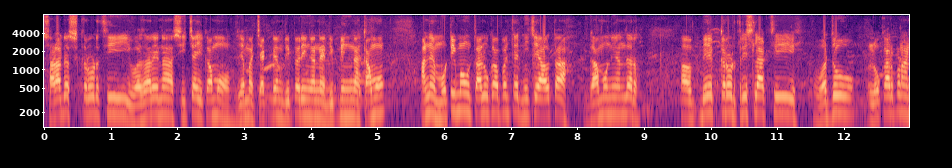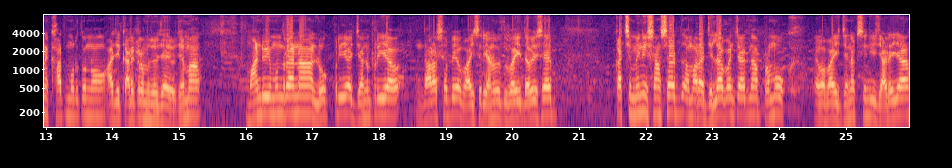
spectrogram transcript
સાડા દસ કરોડથી વધારેના સિંચાઈ કામો, જેમાં ચેકડેમ રિપેરિંગ અને ડીપનિંગના કામો અને મોટીમાઉ તાલુકા પંચાયત નીચે આવતા ગામોની અંદર બે કરોડ ત્રીસ લાખથી વધુ લોકાર્પણ અને ખાતમુહૂર્તનો આજે કાર્યક્રમ યોજાયો, જેમાં માંડવી મુન્દ્રાના લોકપ્રિય, જનપ્રિય ધારાસભ્ય ભાઈ શ્રી અનિરુદ્ધભાઈ દવે સાહેબ, કચ્છ મિની સાંસદ અમારા જિલ્લા પંચાયતના પ્રમુખ એવા ભાઈ જનકસિંહજી જાડેજા,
